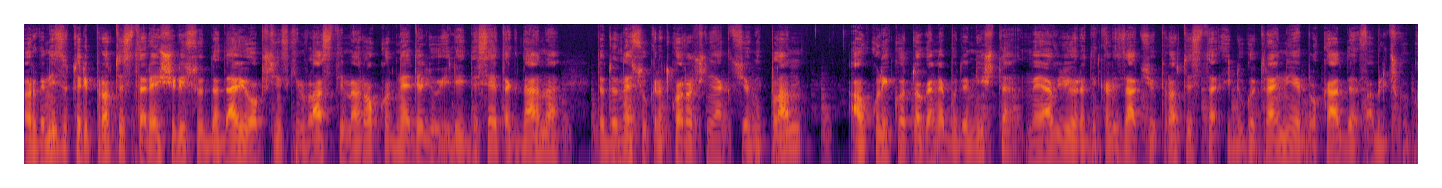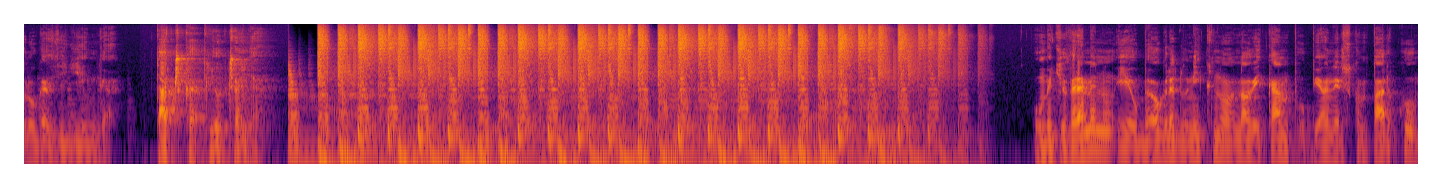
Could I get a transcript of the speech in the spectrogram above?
Organizatori protesta rešili su da daju opštinskim vlastima rok od nedelju ili desetak dana da donesu kratkoročni akcioni plan, a ukoliko od toga ne bude ništa, najavljuju radikalizaciju protesta i dugotrajnije blokade fabričkog kruga Ziđinga. Tačka ključanja. Umeđu vremenu je u Beogradu niknuo novi kamp u Pionirskom parku,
